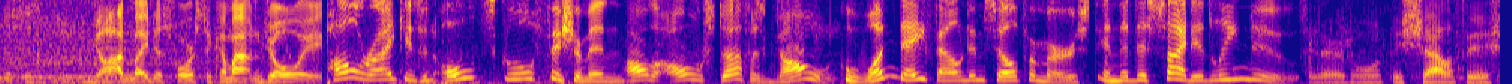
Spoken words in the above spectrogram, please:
I mean, this is God made this for us to come out and enjoy. Paul Reich is an old school fisherman All the old stuff is gone. who one day found himself immersed in the decidedly new. See, there's one. These shallow fish.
